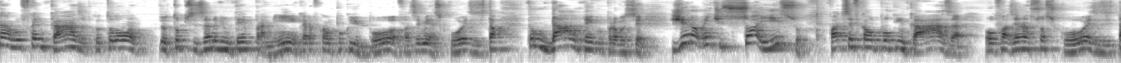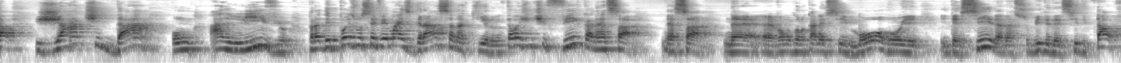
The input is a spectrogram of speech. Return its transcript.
cara, vou ficar em casa, porque eu tô, eu tô precisando de um tempo para mim, quero ficar um pouco de boa, fazer minhas coisas e tal. Então dá um tempo para você. Geralmente só isso, pode você ficar um pouco em casa ou fazendo as suas coisas e tal, já te dá um alívio para depois você ver mais graça naquilo. Então a gente fica nessa, nessa, né, é, vamos colocar nesse morro e, e descida, né, subida e descida e tal,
